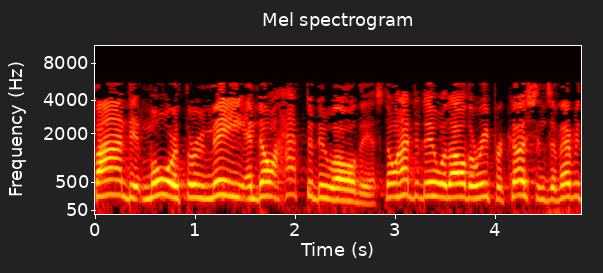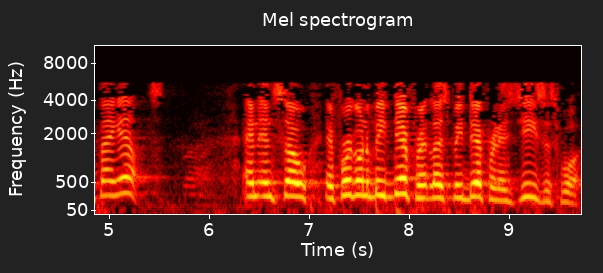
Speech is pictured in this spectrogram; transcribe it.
find it more through me and don't have to do all this. Don't have to deal with all the repercussions of everything else. And, and so, if we're going to be different, let's be different as Jesus was.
